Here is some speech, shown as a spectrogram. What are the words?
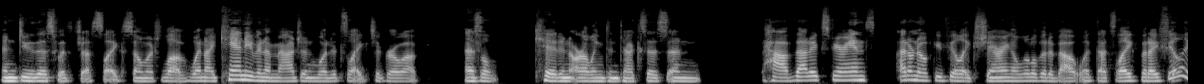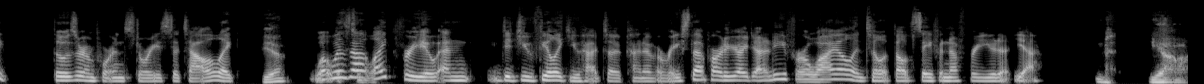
and do this with just like so much love when I can't even imagine what it's like to grow up as a kid in Arlington, Texas and have that experience. I don't know if you feel like sharing a little bit about what that's like, but I feel like those are important stories to tell. Like, Yeah. What was that like for you? And did you feel like you had to kind of erase that part of your identity for a while until it felt safe enough for you to, yeah. Yeah.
